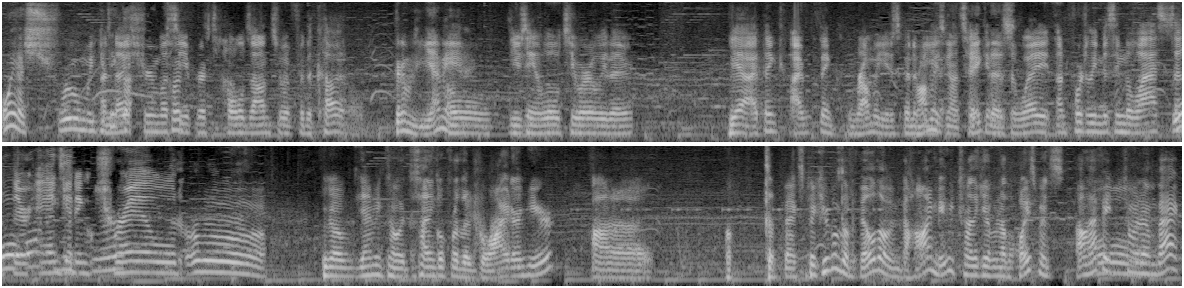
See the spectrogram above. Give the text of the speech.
Oh yeah, Shroom. We A can take a nice shroom. Let's see if Rift holds on to it for the cut. Here comes Yemi. Oh, using a little too early there. Yeah, I think I think Rummy is going to be gonna take taking this. this away. Unfortunately, missing the last set Whoa, there and getting trailed. Oh. We go Yemi go deciding to go for the glider here. Uh, the next pick. Here goes a build-up in behind. Maybe try to give him another placements. I'll have to Oh. turn him back.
